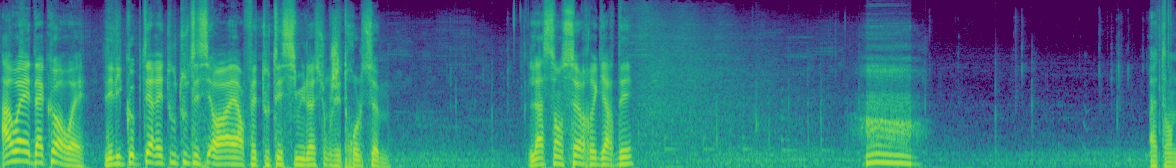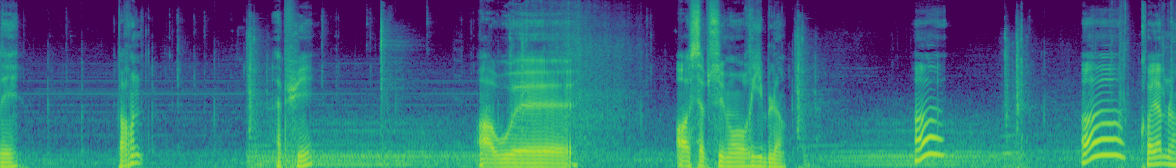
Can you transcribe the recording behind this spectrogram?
Ah ouais d'accord ouais. L'hélicoptère et tout, tout est... Ouais en fait tout est simulation, j'ai trop le seum. L'ascenseur regardez oh. Attendez. Par contre Appuyez. Ah ouais. Oh c'est absolument horrible. Oh Oh Incroyable.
